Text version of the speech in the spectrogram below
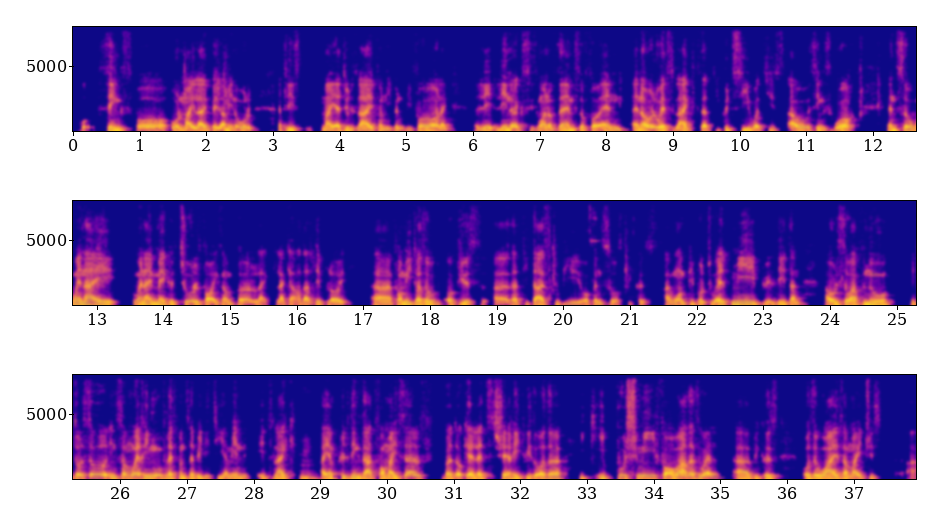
things for all my life. I mean, all at least my adult life and even before. Like Linux is one of them. So for and and I always liked that you could see what is how things work and so when I when I make a tool, for example, like like Hardhat deploy, uh, for me it was ov- obvious uh, that it has to be open source because I want people to help me build it, and I also have no. It also in some way remove responsibility. I mean, it's like mm. I am building that for myself, but okay, let's share it with other. It, it push me forward as well uh, because otherwise I might just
